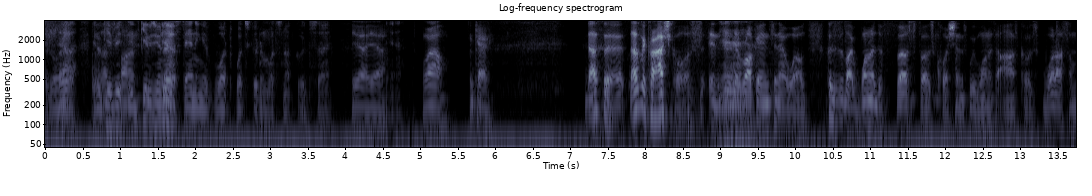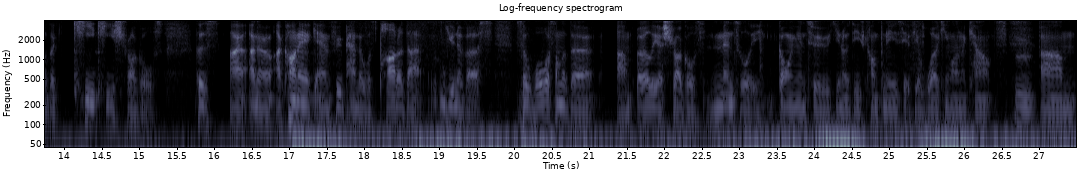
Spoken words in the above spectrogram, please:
it'll Yeah. uh, it'll that's give you fun. it gives you an Yeah. understanding of what what's good and what's not good. So Yeah, yeah. yeah. Wow. Okay. That's a that's a crash course into the rocket internet world because it's like one of the first first questions we wanted to ask was what are some of the key key struggles because I, I know iconic and foodpanda was part of that universe. So what were some of the um, earlier struggles mentally going into you know these companies if you're working on accounts? Um,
